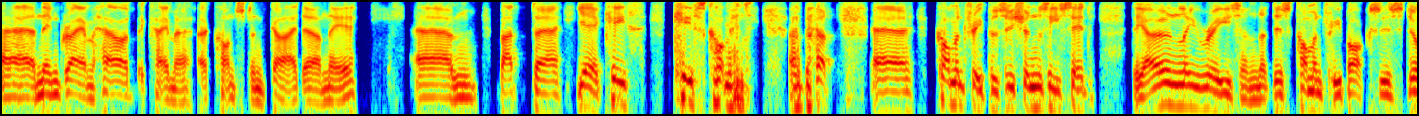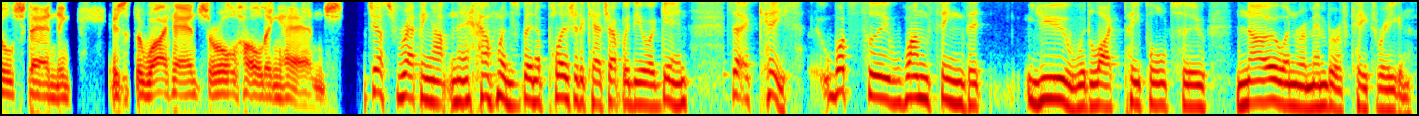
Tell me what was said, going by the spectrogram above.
Uh, and then Graham Howard became a, a constant guy down there. Um, but uh, yeah, Keith Keith's comment about uh, commentary positions. He said the only reason that this commentary box is still standing is that the white ants are all holding hands. Just wrapping up now, and it's been a pleasure to catch up with you again. So, Keith, what's the one thing that you would like people to know and remember of Keith Regan?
